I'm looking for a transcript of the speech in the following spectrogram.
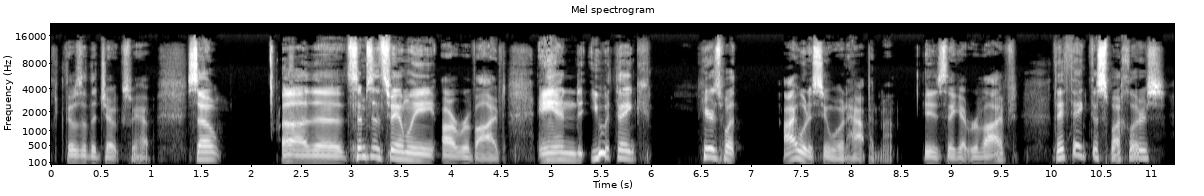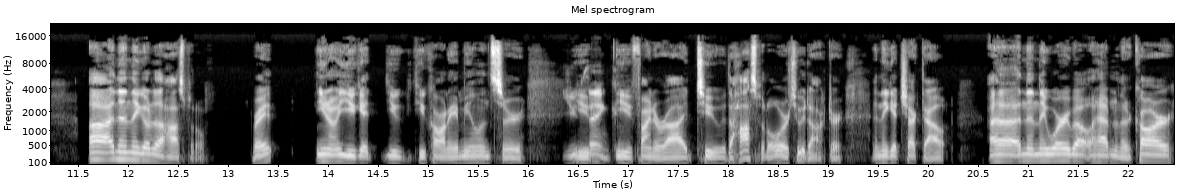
Like those are the jokes we have. So, uh, the Simpsons family are revived, and you would think, here's what I would assume would happen, Matt, is they get revived. They thank the Spucklers, uh, and then they go to the hospital, right? You know, you get you you call an ambulance or you, you think. you find a ride to the hospital or to a doctor, and they get checked out, uh, and then they worry about what happened to their car.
